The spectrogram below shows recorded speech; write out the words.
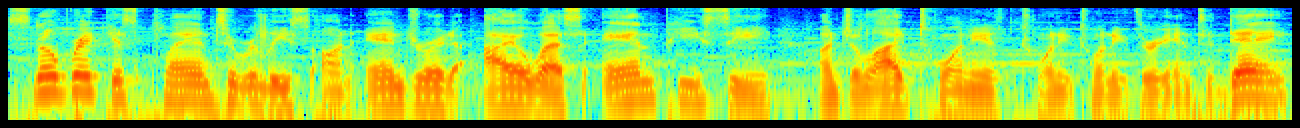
Snowbreak is planned to release on Android, iOS, and PC on July 20th, 2023, and today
